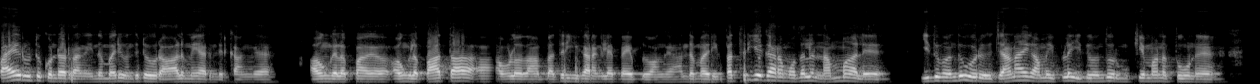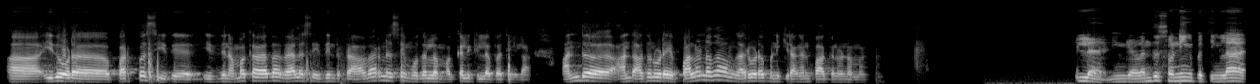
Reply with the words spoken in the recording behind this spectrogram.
பயர் விட்டு கொண்டாடுறாங்க. இந்த மாதிரி வந்துட்டு ஒரு ஆளுமையா இருந்திருக்காங்க. அவங்கள பா அவங்கள பார்த்தா அவ்வளவுதான். பத்திரிகைக்காரங்களே பயப்படுவாங்க. அந்த மாதிரி. பத்திரிகைக்காரன் முதல்ல நம்மாலு இது வந்து ஒரு ஜனநாயக அமைப்புல இது வந்து ஒரு முக்கியமான தூணு. ஆஹ் இதோட பர்பஸ் இது. இது நமக்காக தான் வேலை செய்யுதுன்ற அவேர்னஸே முதல்ல மக்களுக்கு இல்ல பாத்தீங்களா? அந்த அந்த அதனுடைய பலனை தான் அவங்க அறுவடை பண்ணிக்கிறாங்கன்னு பாக்கணும் நம்ம. இல்ல நீங்க வந்து சொன்னீங்க பாத்தீங்களா?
